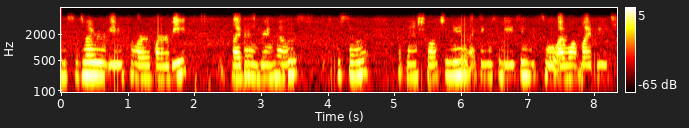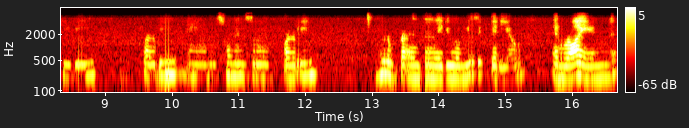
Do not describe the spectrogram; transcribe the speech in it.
This is my review for Barbie, Life in a Dream House episode. I finished watching it. I think it's amazing. So I want my BTV Barbie, and this one is with Barbie, her friends, and they do a music video. And Ryan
